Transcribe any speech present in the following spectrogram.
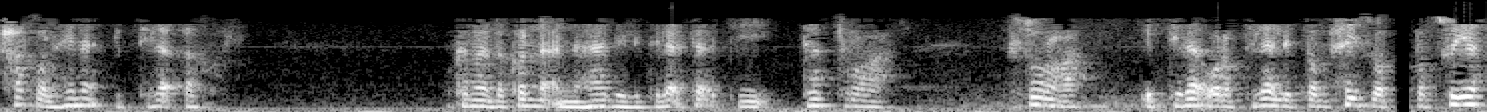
حصل هنا ابتلاء آخر. وكما ذكرنا أن هذه الابتلاء تأتي تترع بسرعة ابتلاء ورا ابتلاء للتمحيص والتصفية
